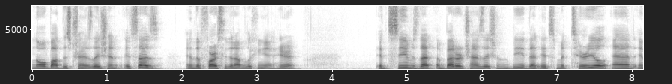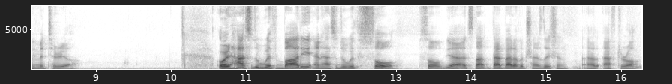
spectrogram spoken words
know about this translation. It says in the Farsi that I'm looking at here, it seems that a better translation would be that it's material and immaterial. Or it has to do with body and has to do with soul. So, yeah, it's not that bad of a translation uh, after all.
